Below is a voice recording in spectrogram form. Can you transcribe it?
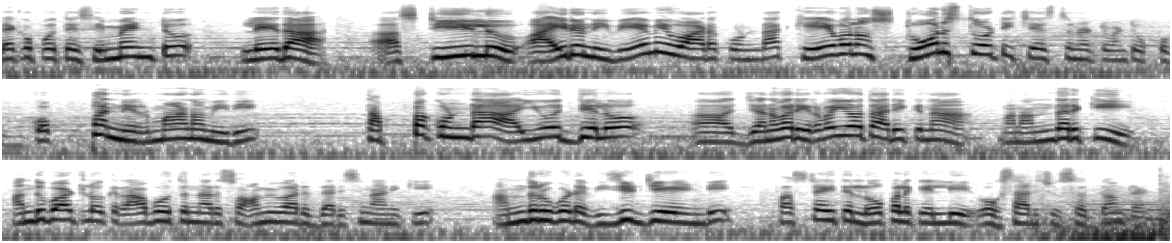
లేకపోతే సిమెంటు లేదా స్టీలు ఐరన్ ఇవేమీ వాడకుండా కేవలం స్టోన్స్ తోటి చేస్తున్నటువంటి ఒక గొప్ప నిర్మాణం ఇది. తప్పకుండా అయోధ్యలో జనవరి ఇరవయో తారీఖున మనందరికీ అందుబాటులోకి రాబోతున్నారు స్వామివారి దర్శనానికి. అందరూ కూడా విజిట్ చేయండి. ఫస్ట్ అయితే లోపలికి వెళ్ళి ఒకసారి చూసొద్దాం రండి.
